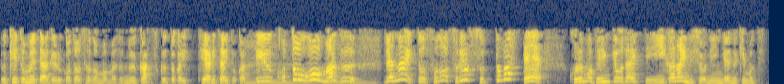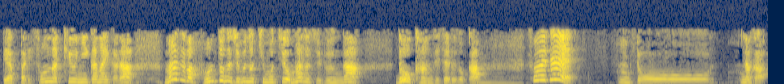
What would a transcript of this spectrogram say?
受け止めてあげること、そのままずムカつくとか言ってやりたいとかっていうことをまず、じゃないと、その、それをすっ飛ばして、これも勉強代っていかないんですよ、人間の気持ちってやっぱり。そんな急にいかないから、まずは本当の自分の気持ちを、まず自分がどう感じてるのか。それで、うんと、なんか、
